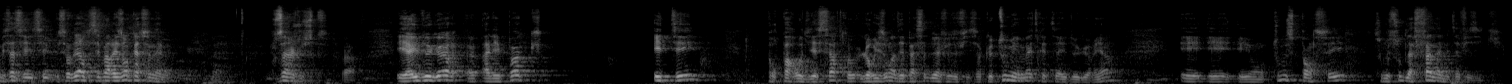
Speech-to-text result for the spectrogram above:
mais ça, c'est ma raison personnelle. C'est injuste. Et Heidegger, euh, à l'époque, était, pour parodier Sartre, l'horizon indépassable de la philosophie. C'est-à-dire que tous mes maîtres étaient heideggeriens et, ont tous pensé sous le sceau de la fin de la métaphysique.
